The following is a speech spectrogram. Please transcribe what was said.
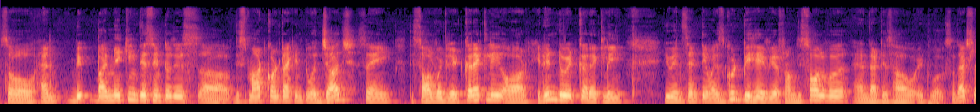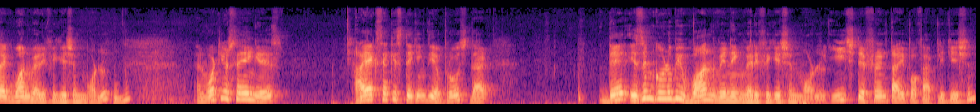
so and by making this into this uh, the smart contract into a judge saying the solver did it correctly or he didn't do it correctly you incentivize good behavior from the solver and that is how it works so that's like one verification model mm-hmm. and what you're saying is iExec is taking the approach that there isn't going to be one winning verification model. Each different type of application,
